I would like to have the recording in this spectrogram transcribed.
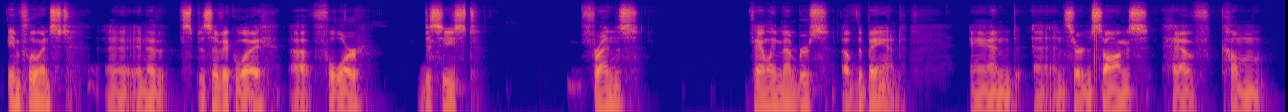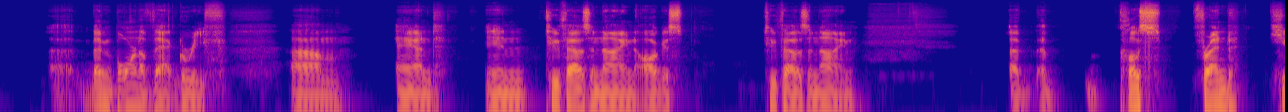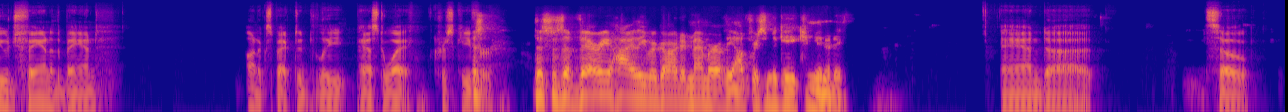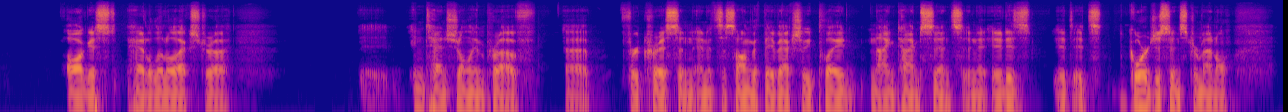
influenced uh, in a specific way uh, for deceased friends, family members of the band, and and certain songs have come uh, been born of that grief. Um, and in 2009, August 2009, a, a close friend, huge fan of the band, unexpectedly passed away. Chris Kiefer. This is a very highly regarded member of the Umphrey's McGee community. and uh, so August had a little extra uh, intentional improv uh, for Chris, and, and it's a song that they've actually played nine times since, and it, it is it, it's gorgeous instrumental.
